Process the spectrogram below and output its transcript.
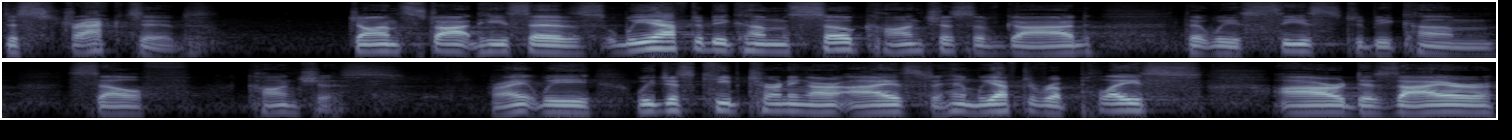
distracted. John Stott, he says, we have to become so conscious of God that we cease to become self conscious, right? We, we just keep turning our eyes to Him. We have to replace our desire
